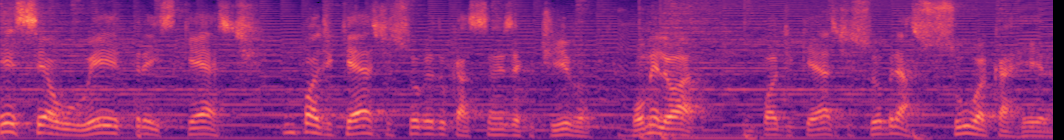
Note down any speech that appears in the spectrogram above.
Esse é o E3Cast, um podcast sobre educação executiva, ou melhor, um podcast sobre a sua carreira.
